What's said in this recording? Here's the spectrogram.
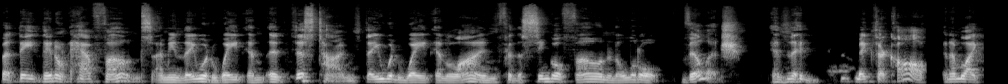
but they, they don't have phones. I mean, they would wait, and at this time, they would wait in line for the single phone in a little village, and they'd make their call. And I'm like,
